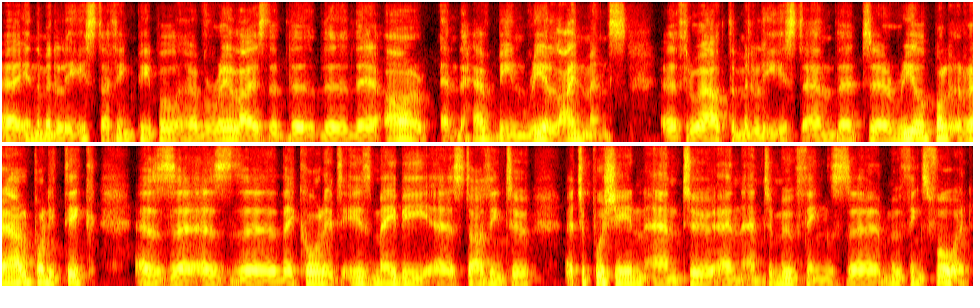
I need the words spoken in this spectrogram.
uh, in the Middle East. I think people have realized that the, the, there are and have been realignments uh, throughout the Middle East and that uh, real pol realpolitik, as, uh, as the, they call it, is maybe starting to, to push in and to, and, and to move things, move things forward.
